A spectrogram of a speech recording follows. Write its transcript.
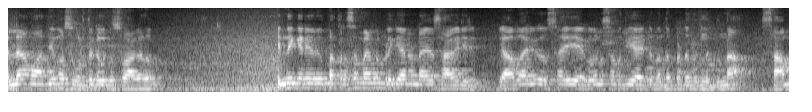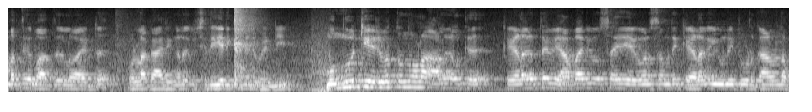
എല്ലാ മാധ്യമ സുഹൃത്തുക്കൾക്കും സ്വാഗതം. ഇന്നിങ്ങനെ ഒരു പത്രസമ്മേളനം വിളിക്കാനുണ്ടായ സാഹചര്യം വ്യാപാരി വ്യവസായി ഏകോപന സമിതിയായിട്ട് ബന്ധപ്പെട്ട് നിൽക്കുന്ന സാമ്പത്തിക ബാധ്യതകളുമായിട്ട് ഉള്ള കാര്യങ്ങൾ വിശദീകരിക്കുന്നതിന് വേണ്ടി മുന്നൂറ്റി എഴുപത്തൊന്നോളം ആളുകൾക്ക് കേളകത്തെ വ്യാപാരി വ്യവസായി ഏകോപന സമിതി കേളക യൂണിറ്റ് കൊടുക്കാനുള്ള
